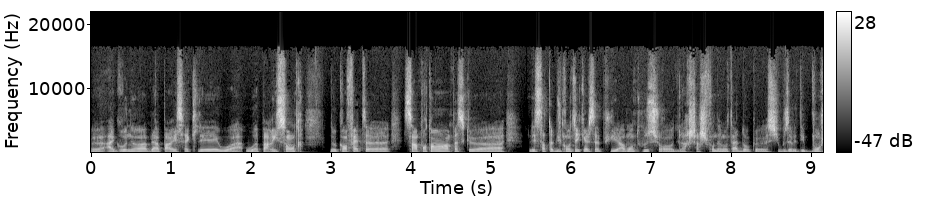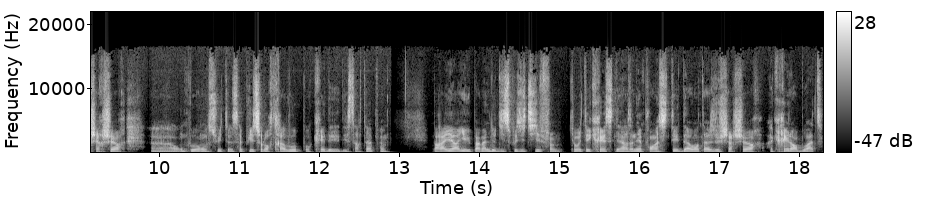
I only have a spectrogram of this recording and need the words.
à Grenoble, à Paris-Saclay ou à, Paris-Centre. Donc en fait, c'est important hein, parce que les startups du quantique, elles s'appuient avant tout sur de la recherche fondamentale. Donc si vous avez des bons chercheurs, on peut ensuite s'appuyer sur leurs travaux pour créer des, des startups. Par ailleurs, il y a eu pas mal de dispositifs qui ont été créés ces dernières années pour inciter davantage de chercheurs à créer leur boîte.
